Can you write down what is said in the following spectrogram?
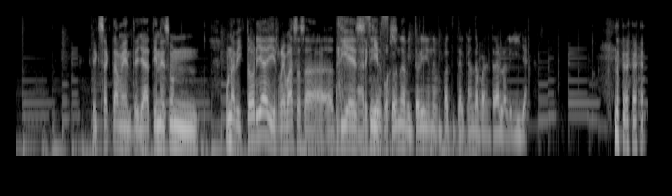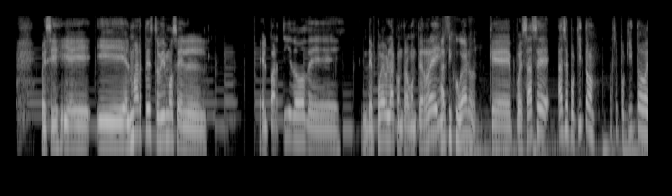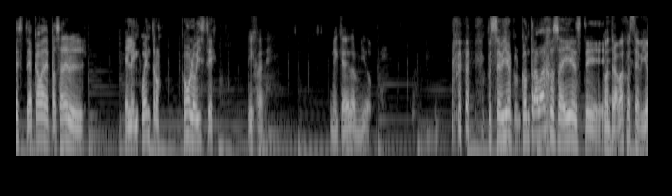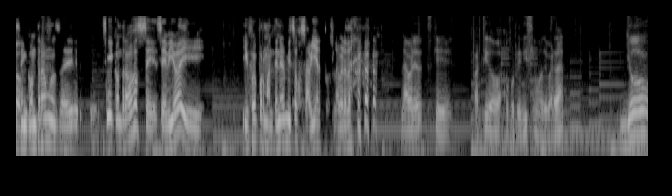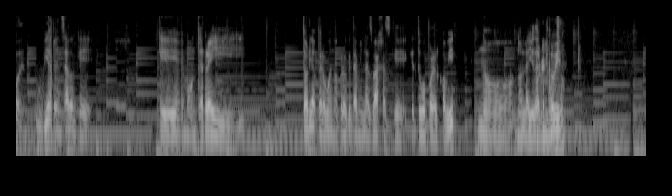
Exactamente, ya tienes un, una victoria y rebasas a 10 equipos. Es, con una victoria y un empate te alcanza para entrar a la liguilla. pues sí, y, y, el martes tuvimos el, el partido de, de Puebla contra Monterrey. Ah, sí jugaron. Que pues hace, hace poquito, hace poquito este, acaba de pasar el, el encuentro. ¿Cómo lo viste? Híjole, me quedé dormido. pues se vio con, trabajos ahí, este. Con trabajos se vio. Se encontramos ahí. Sí, con trabajos se, se vio y, y fue por mantener mis ojos abiertos, la verdad. la verdad es que partido aburridísimo, de verdad. Yo hubiera pensado que, que Monterrey victoria, pero bueno, creo que también las bajas que, que tuvo por el COVID no, no le ayudaron mucho.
